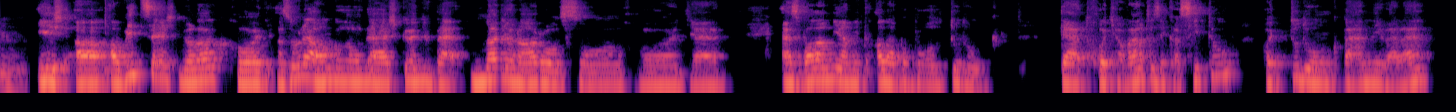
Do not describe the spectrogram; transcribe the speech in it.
Mm. És a, a vicces dolog, hogy az urehangolódás könyvben nagyon arról szól, hogy ez valami, amit alapból tudunk. Tehát, hogyha változik a szitu, hogy tudunk bánni vele,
